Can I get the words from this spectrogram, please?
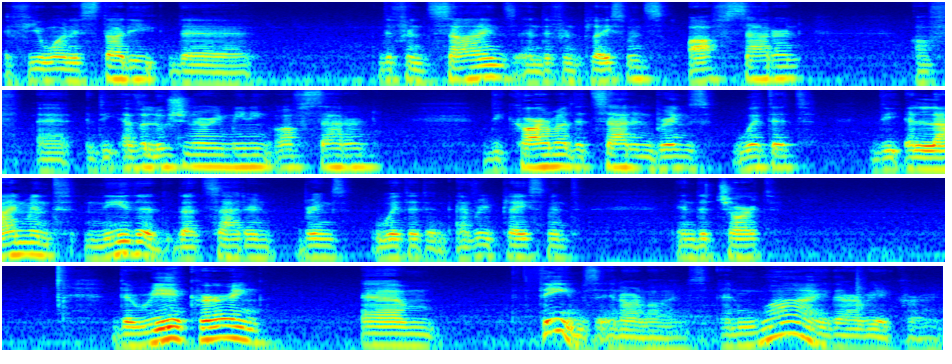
If you want to study the different signs and different placements of Saturn, of uh, the evolutionary meaning of Saturn, the karma that Saturn brings with it, the alignment needed that Saturn brings with it in every placement in the chart, the reoccurring um, themes in our lives and why they are reoccurring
